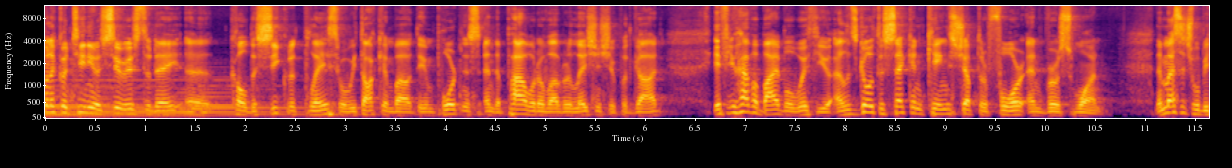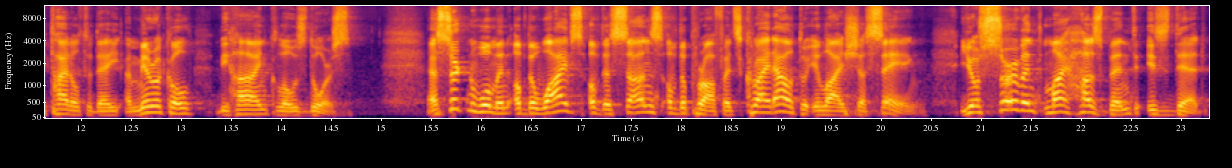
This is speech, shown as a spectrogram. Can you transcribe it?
going to continue a series today uh, called The Secret Place where we're talking about the importance and the power of our relationship with God. If you have a Bible with you, uh, let's go to 2 Kings chapter 4 and verse 1. The message will be titled today, A Miracle Behind Closed Doors. A certain woman of the wives of the sons of the prophets cried out to Elisha saying, Your servant my husband is dead.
